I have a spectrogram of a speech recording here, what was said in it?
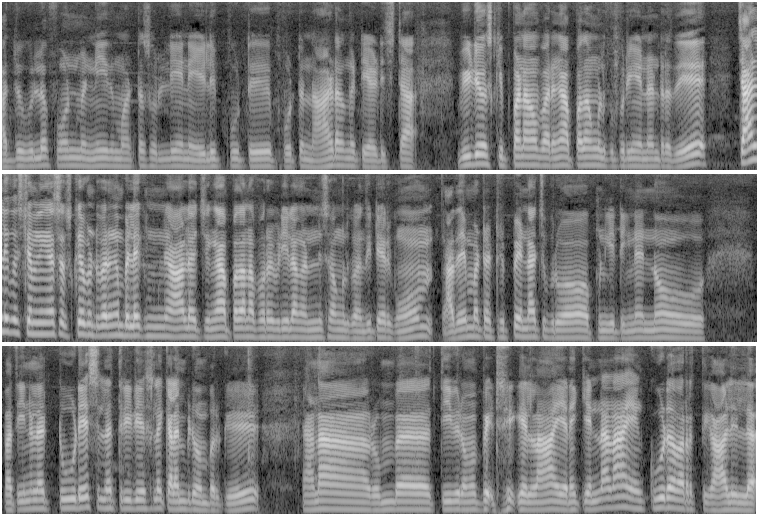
அதுக்குள்ளே ஃபோன் பண்ணி இது மட்டும் சொல்லி என்னை எழுப்பிவிட்டு போட்டு நாடகம் கட்டி அடிச்சிட்டா. வீடியோ ஸ்கிப் பண்ணாமல் பாருங்கள் அப்போ தான் உங்களுக்கு புரியும் என்னன்றது. சேனலுக்கு ஃபஸ்ட் டைம் நீங்கள் சப்ஸ்கிரைப் பண்ணிட்டு பாருங்க பெல்லைக்கு முன்னே ஆள் வச்சுங்க. அப்போ தான் நான் போகிற வீடியோலாம் கண்டினியூஸாக உங்களுக்கு வந்துகிட்டே இருக்கும். அதே மாதிரி ட்ரிப் என்னாச்சு ப்ரோ அப்படின்னு கேட்டிங்கன்னா இன்னும் பார்த்தீங்கன்னா டூ டேஸ் இல்லை த்ரீ டேஸில் கிளம்பிடுவோம் பிறகு. ஏன்னா ரொம்ப தீவிரமாக போயிட்டுருக்கு எல்லாம். எனக்கு என்னன்னா என் கூட வர்றதுக்கு ஆள் இல்லை.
